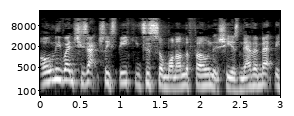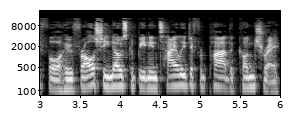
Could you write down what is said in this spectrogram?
only when she's actually speaking to someone on the phone that she has never met before, who for all she knows could be an entirely different part of the country,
